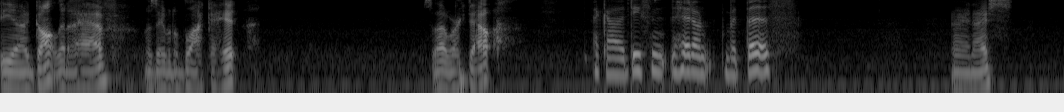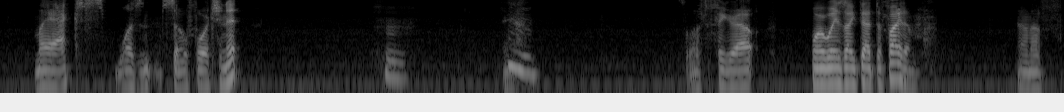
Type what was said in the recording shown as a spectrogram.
The uh, gauntlet I have was able to block a hit, so that worked out. I got a decent hit on with this. Very nice. My axe wasn't so fortunate, Hmm. Yeah. hmm. so we'll have to figure out more ways like that to fight them. I don't know if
